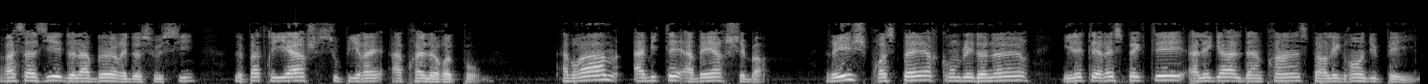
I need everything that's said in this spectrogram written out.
rassasié de labeur et de soucis, le patriarche soupirait après le repos. Abraham habitait à Beer-Sheba. Riche, prospère, comblé d'honneur, il était respecté à l'égal d'un prince par les grands du pays.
